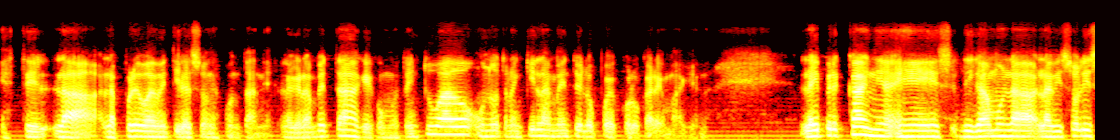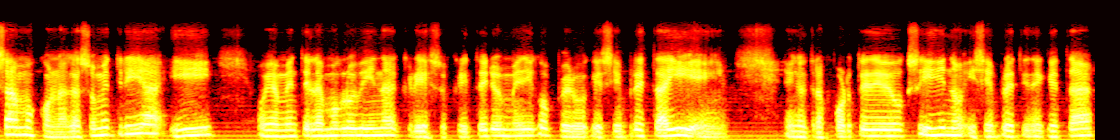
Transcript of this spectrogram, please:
este, la, la, prueba de ventilación espontánea. La gran ventaja es que como está intubado, uno tranquilamente lo puede colocar en máquina. La hipercagnia es, digamos, la, la visualizamos con la gasometría y obviamente la hemoglobina, sus criterios médicos, pero que siempre está ahí en, en, el transporte de oxígeno y siempre tiene que estar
